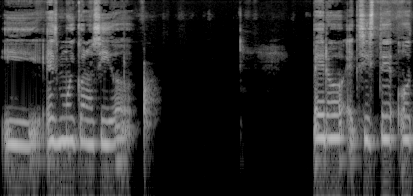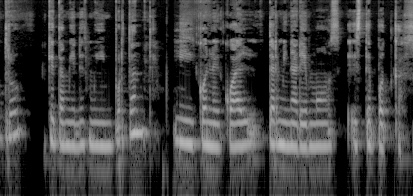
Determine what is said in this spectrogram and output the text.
Y es muy conocido, pero existe otro que también es muy importante y con el cual terminaremos este podcast,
